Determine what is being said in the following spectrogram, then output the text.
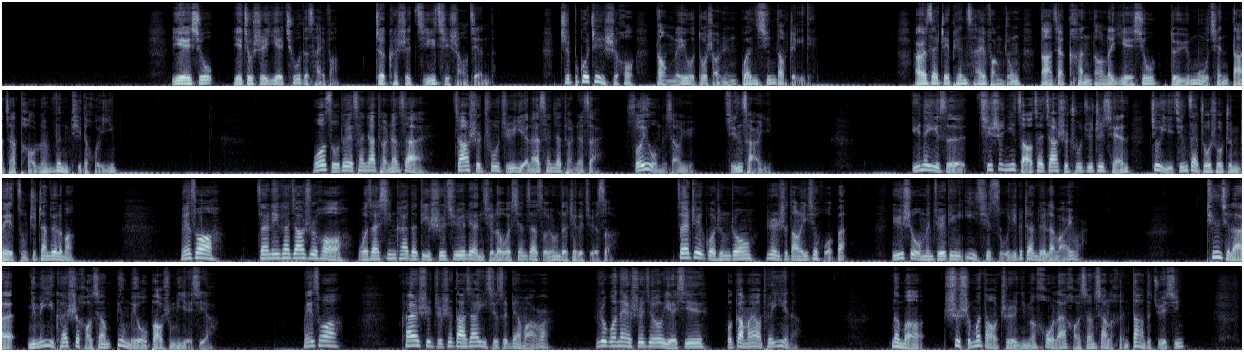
叶修，也就是叶秋的采访。这可是极其少见的，只不过这时候倒没有多少人关心到这一点。而在这篇采访中，大家看到了叶修对于目前大家讨论问题的回应。我组队参加挑战赛，嘉世出局也来参加挑战赛，所以我们相遇，仅此而已。你那意思，其实你早在嘉世出局之前就已经在着手准备组织战队了吗？没错，在离开嘉世后，我在新开的第十区练起了我现在所用的这个角色。在这个过程中，认识到了一些伙伴，于是我们决定一起组一个战队来玩一玩。听起来你们一开始好像并没有抱什么野心啊？没错，开始只是大家一起随便玩玩。如果那时就有野心，我干嘛要退役呢？那么是什么导致你们后来好像下了很大的决心？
